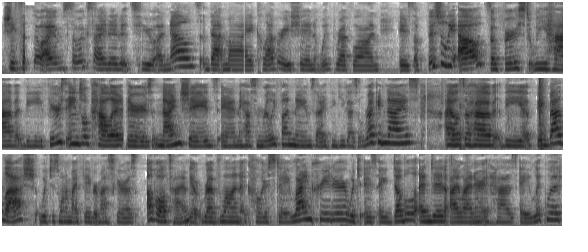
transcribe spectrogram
She said, so I am so excited to announce that my collaboration with Revlon is officially out. So first we have the Fierce Angel palette. There's nine shades and they have some really fun names that I think you guys will recognize. I also have the Big Bad Lash, which is one of my favorite mascaras of all time. The Revlon Color Stay Line Creator, which is a double-ended eyeliner. It has a liquid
